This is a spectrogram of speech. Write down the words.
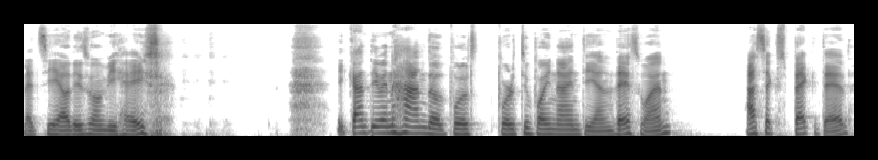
let's see how this one behaves. it can't even handle for, for 2.90 and this one, as expected,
